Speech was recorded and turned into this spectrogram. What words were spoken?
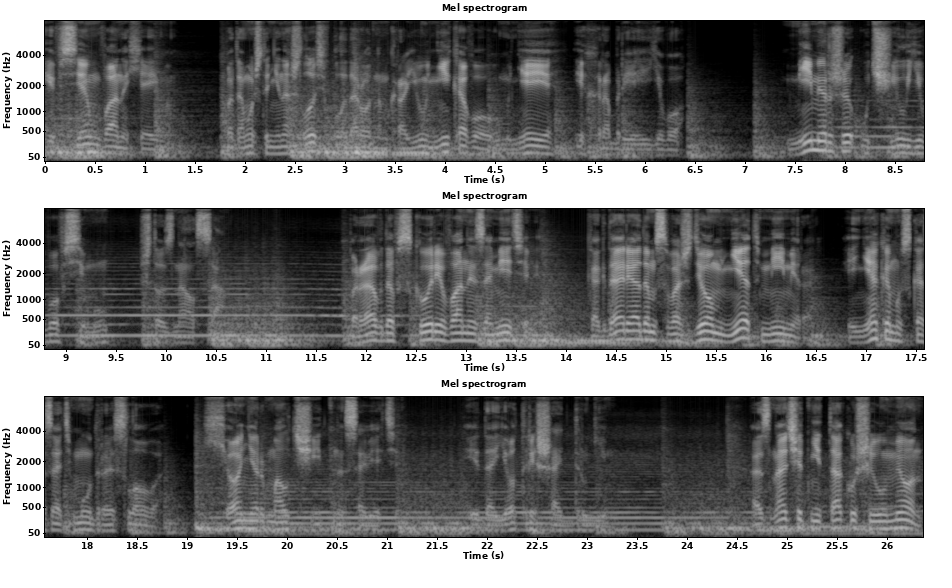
и всем Ванахеймом, потому что не нашлось в плодородном краю никого умнее и храбрее его. Мимер же учил его всему, что знал сам. Правда, вскоре ваны заметили, когда рядом с вождем нет Мимера и некому сказать мудрое слово, Хёнер молчит на совете и дает решать другим. А значит, не так уж и умен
